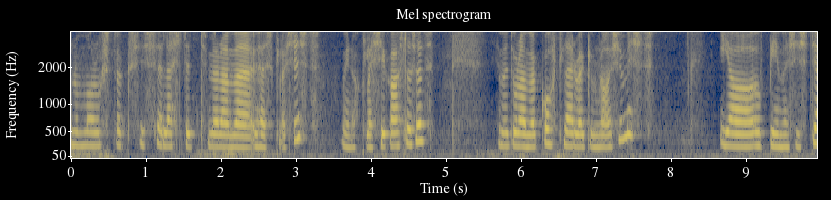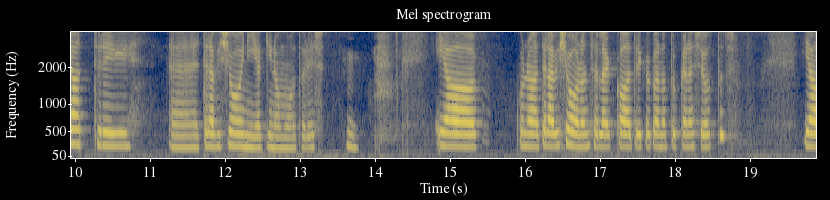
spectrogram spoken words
no ma alustaks siis sellest, et me oleme ühest klassist või noh, klassikaaslased ja me tuleme Kohtla-Järve gümnaasiumist ja õpime siis teatri äh,, televisiooni ja kinomoodulis. Ja kuna televisioon on selle kaadriga ka natukene seotud ja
